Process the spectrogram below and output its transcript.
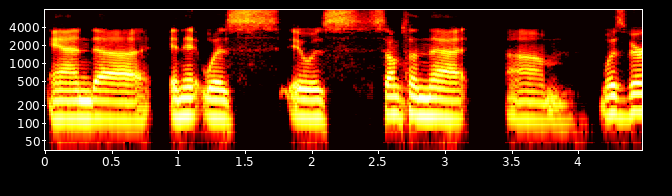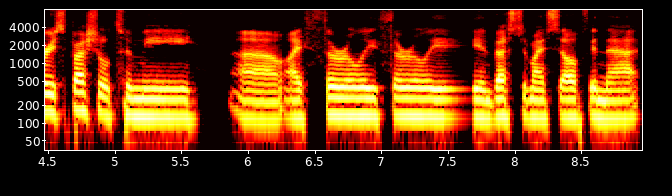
and uh, and it was it was something that um, was very special to me. Uh, I thoroughly thoroughly invested myself in that,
